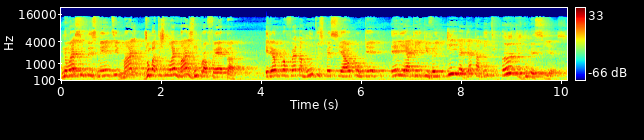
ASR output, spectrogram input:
não é simplesmente mais. João Batista não é mais um profeta. Ele é um profeta muito especial porque ele é aquele que vem imediatamente antes do Messias.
